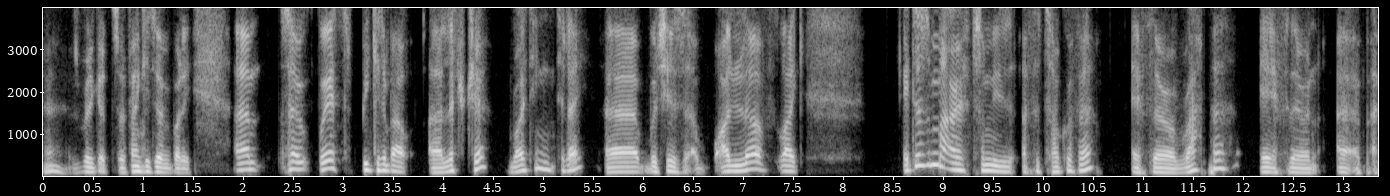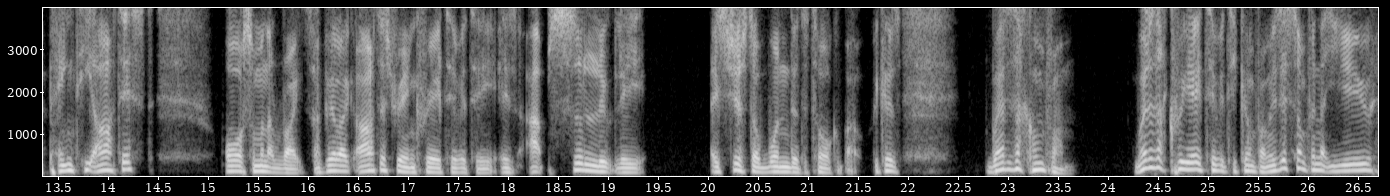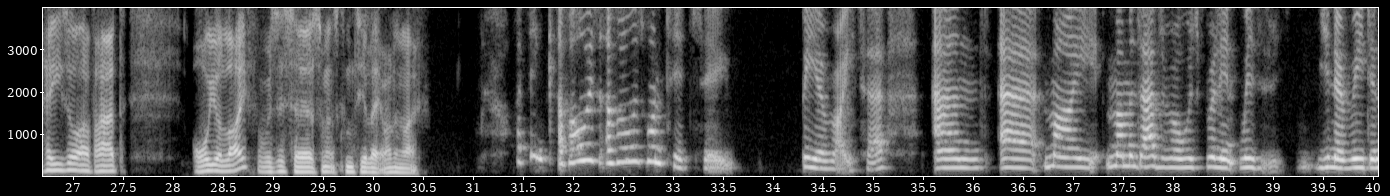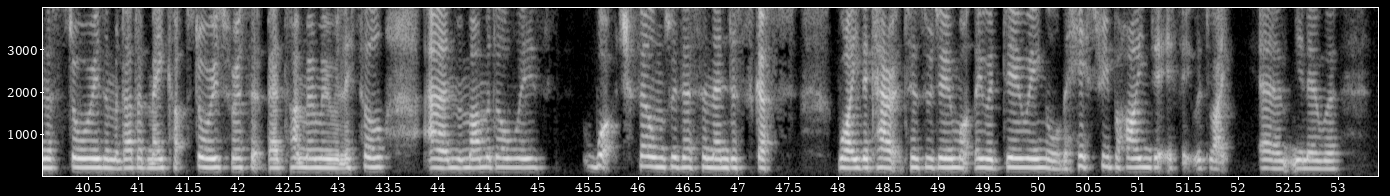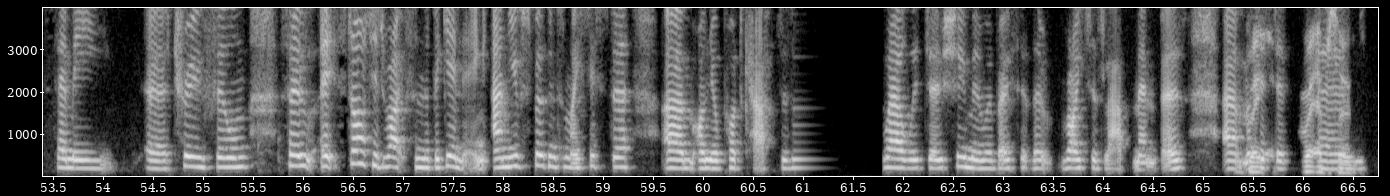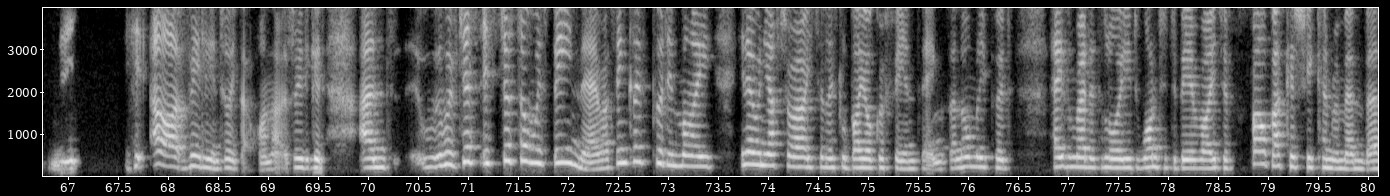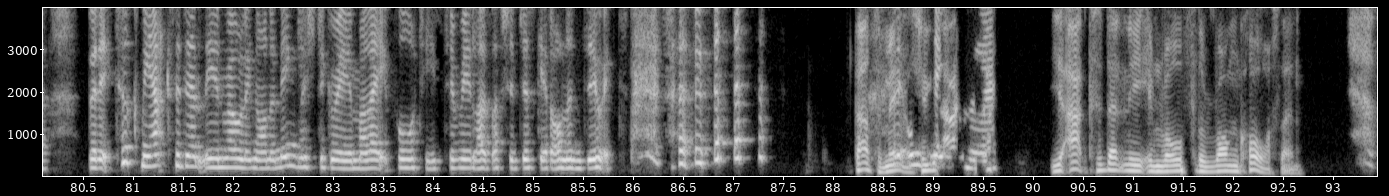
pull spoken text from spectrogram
Yeah, it was really good. So thank you to everybody. Um, so we're speaking about uh, literature, writing today, uh, which is I love like it doesn't matter if somebody's a photographer, if they're a rapper, if they're an, a, a painty artist, or someone that writes. I feel like artistry and creativity is absolutely, it's just a wonder to talk about because where does that come from? Where does that creativity come from? Is this something that you, Hazel, have had all your life, or was this uh, something that's come to you later on in life? I think I've always I've always wanted to be a writer and uh, my mum and dad were always brilliant with you know reading us stories and my dad would make up stories for us at bedtime when we were little and my mum would always watch films with us and then discuss why the characters were doing what they were doing or the history behind it if it was like um, you know a semi uh, true film. So it started right from the beginning. And you've spoken to my sister um, on your podcast as well with Joe Schumann. We're both at the Writers Lab members. Um, my great, sister, great episode. Um, yeah, oh, I really enjoyed that one. That was really good. And we've just, it's just always been there. I think I've put in my, you know, when you have to write a little biography and things, I normally put Hazel Meredith Lloyd wanted to be a writer far back as she can remember. But it took me accidentally enrolling on an English degree in my late 40s to realize I should just get on and do it. So that's amazing you accidentally enrolled for the wrong course then?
